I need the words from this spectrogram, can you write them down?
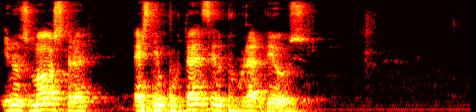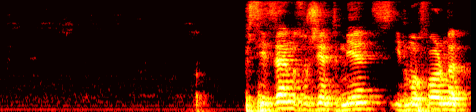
e nos mostra esta importância de procurar Deus. Precisamos urgentemente e de uma forma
